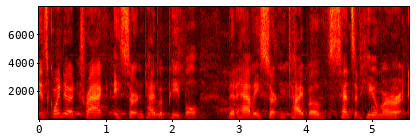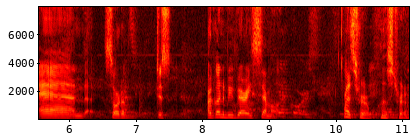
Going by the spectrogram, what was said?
It's going to attract a certain type of people that have a certain type of sense of humor and sort of just are going to be very similar. That's true. That's true.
